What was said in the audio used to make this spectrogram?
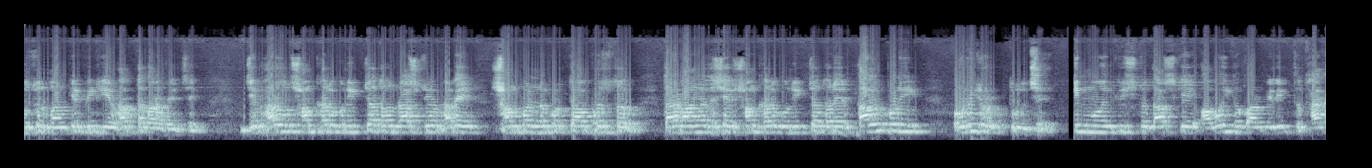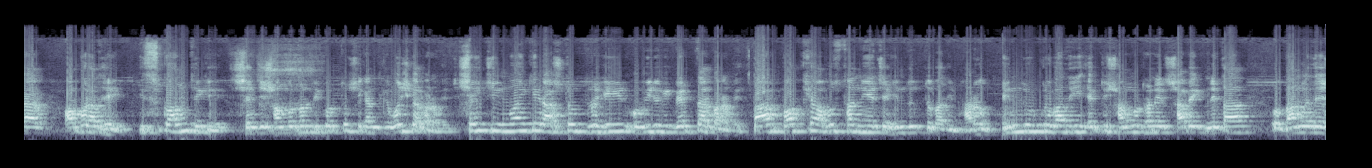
মুসলমানকে পিটিয়ে হত্যা করা হয়েছে। যে ভারত সংখ্যালঘু নির্যাতন রাষ্ট্রীয়ভাবে সম্পন্ন করতে অভ্যস্ত, তারা বাংলাদেশের সংখ্যালঘু নির্যাতনের কাল্পনিক অভিযোগ তুলছে। চিন্ময় কৃষ্ণ দাসকে অবৈধ কর্মে লিপ্ত থাকার অপরাধে ইসকন থেকে সে যে সংগঠনটি করত, সেখান থেকে বহিষ্কার করা হয়েছে। সেই চিন্ময়কে রাষ্ট্রদ্রোহীর অভিযোগে গ্রেপ্তার করা হয়েছে। তার পক্ষে অবস্থান নিয়েছে হিন্দুত্ববাদী ভারত। হিন্দু উগ্রবাদী একটি সংগঠনের সাবেক নেতা ও বাংলাদেশ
